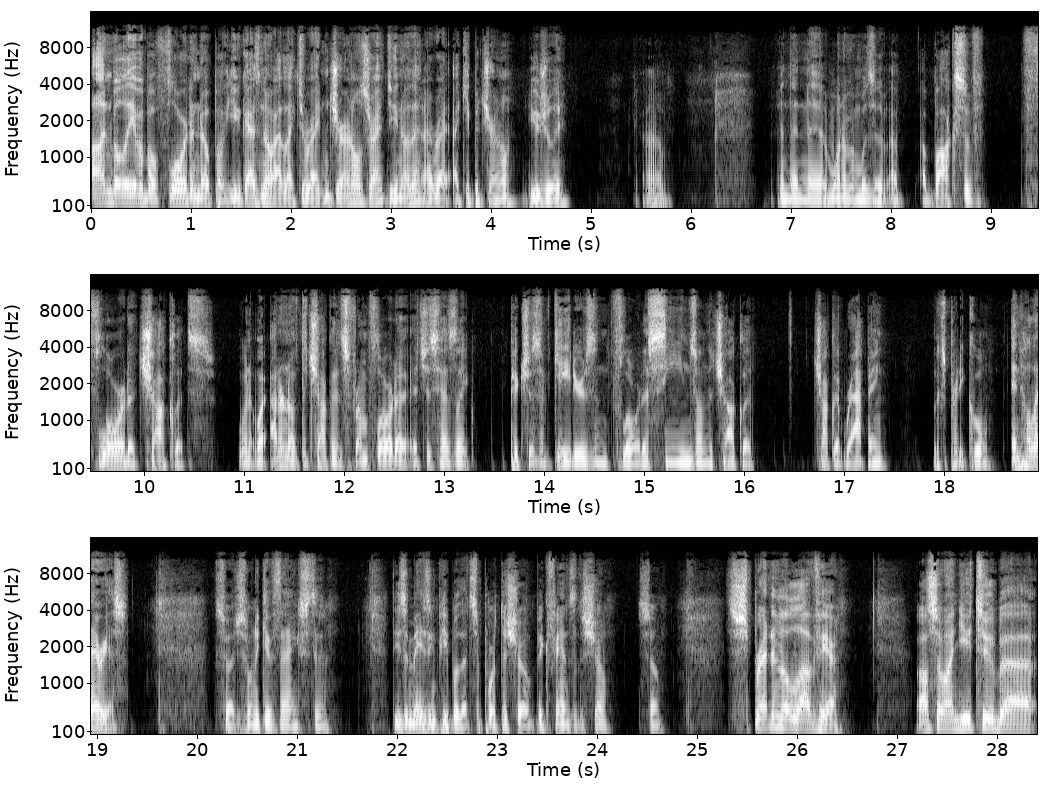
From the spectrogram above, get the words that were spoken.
Unbelievable. Florida notebook. You guys know I like to write in journals, right? Do you know that? I write I keep a journal, usually. Um, and then uh, one of them was a, a, a, box of Florida chocolates. When, I don't know if the chocolate is from Florida. It just has like pictures of gators and Florida scenes on the chocolate chocolate wrapping. Looks pretty cool and hilarious. So I just want to give thanks to these amazing people that support the show. Big fans of the show. So spreading the love here. Also on YouTube, uh,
